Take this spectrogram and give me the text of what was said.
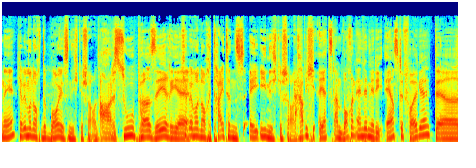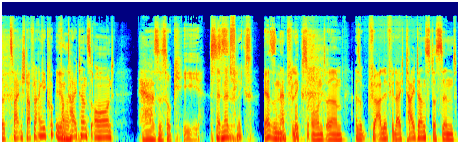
Nee? Ich habe immer noch The Boys nicht geschaut. Oh, super Serie. Ich habe immer noch Titans AE nicht geschaut. Habe ich jetzt am Wochenende mir die erste Folge der zweiten Staffel angeguckt Ja. von Titans und ja, es ist okay. Das ist Es- Netflix. Ja, es ist Netflix und ähm, also für alle vielleicht Titans, das sind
